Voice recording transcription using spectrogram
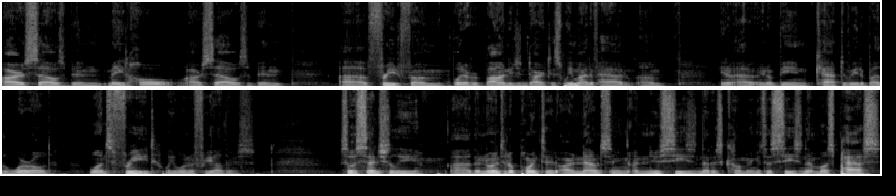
ourselves been made whole, ourselves have been uh, freed from whatever bondage and darkness we might have had, um, you know, you know, being captivated by the world. Once freed, we want to free others. So essentially, uh, the anointed appointed are announcing a new season that is coming. It's a season that must pass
